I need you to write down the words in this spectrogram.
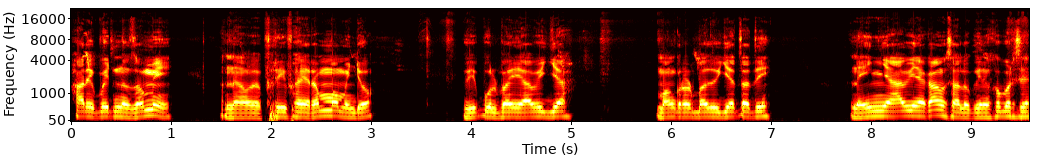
હારી પેટનું જમી અને હવે ફ્રી ફાયર રમવા માંડ્યો. વિપુલભાઈ આવી ગયા. માંગરોળ બાજુ ગયા હતા અને અહીંયા આવીને કામ ચાલુ કર્યું ખબર છે?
